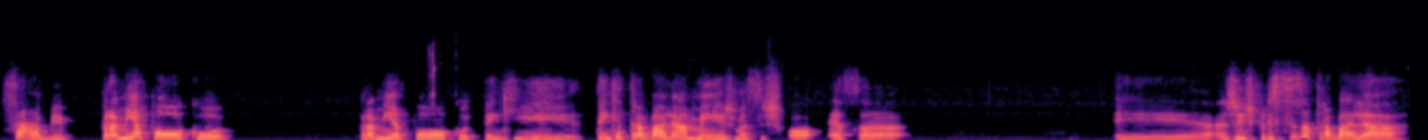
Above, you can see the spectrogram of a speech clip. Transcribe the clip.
sabe, para mim é pouco. Para mim é pouco. Tem que, tem que trabalhar mesmo essa. essa é, a gente precisa trabalhar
